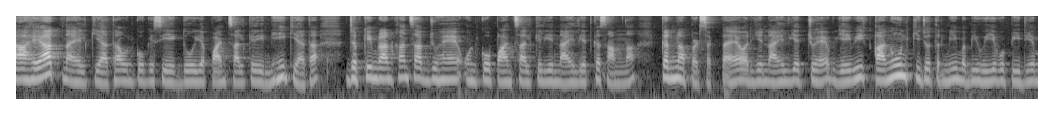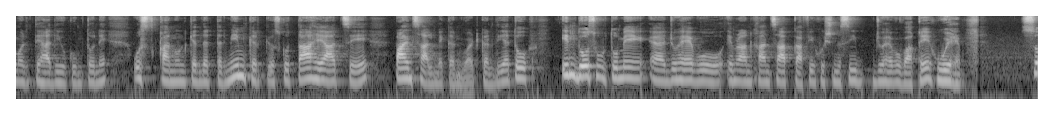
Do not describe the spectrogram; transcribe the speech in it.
ताहयात नाहल किया था। उनको किसी एक दो या पाँच साल के लिए नहीं किया था, जबकि इमरान खान साहब जो हैं, उनको पाँच साल के लिए नाहलीत का सामना करना पड़ सकता है और ये नाहलीत जो है, ये भी कानून की जो तरमीम अभी हुई है, वो पी डी एम और इतिहादी हुकूमतों ने उस कानून के अंदर तरमीम करके उसको ताहयात से पाँच साल में कन्वर्ट कर दिया तो इन दो सूरतों में जो है, वो इमरान खान साहब काफ़ी खुश नसीब जो है, वो वाक़ हुए हैं। सो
